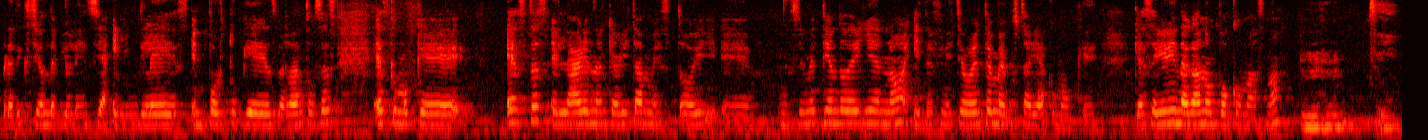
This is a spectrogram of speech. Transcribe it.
predicción de violencia en inglés, en portugués, ¿verdad? Entonces es como que este es el área en el que ahorita me estoy, eh, me estoy metiendo de lleno y definitivamente me gustaría como que, que seguir indagando un poco más, ¿no? sí.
